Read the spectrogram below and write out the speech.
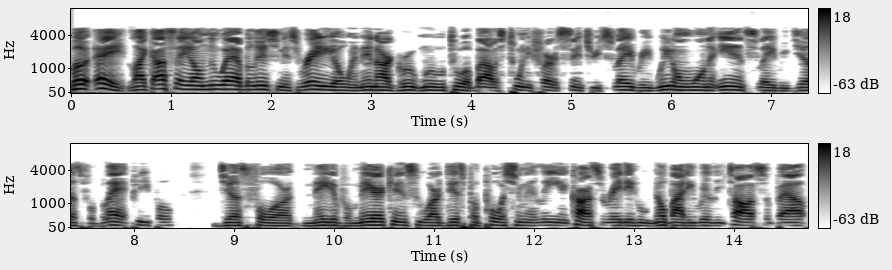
But hey, like I say on New Abolitionist Radio and in our group Move to Abolish 21st Century Slavery, we don't want to end slavery just for black people just for Native Americans who are disproportionately incarcerated, who nobody really talks about.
